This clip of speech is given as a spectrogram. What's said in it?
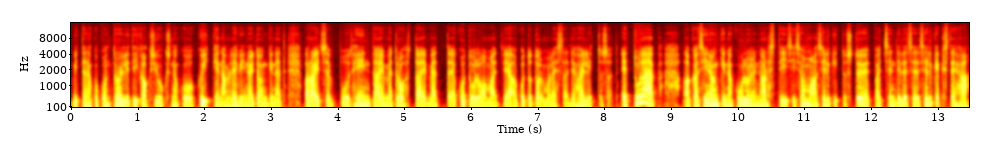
mitte nagu kontrollida igaks juhuks nagu kõik enam levinuid, ongi need varaitsepuud, heintaimed, rohtaimed, koduloomad ja kodutolmulestad ja hallitused. et tuleb, aga siin ongi nagu oluline arsti siis oma selgitustöö, et patsiendile see selgeks teha,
